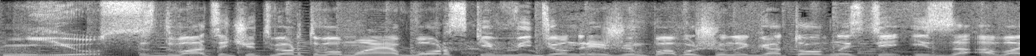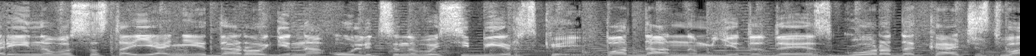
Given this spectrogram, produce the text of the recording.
News. С 24 мая в Орске введен режим повышенной готовности из-за аварийного состояния дороги на улице Новосибирской. По данным ЕДДС города, качество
